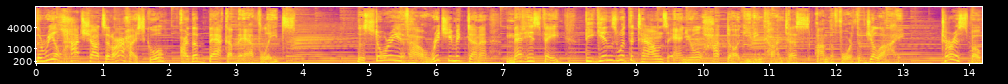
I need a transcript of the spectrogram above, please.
the real hotshots at our high school are the backup athletes. The story of how Richie McDonough met his fate begins with the town's annual hot dog eating contest on the 4th of July. Tourist folk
